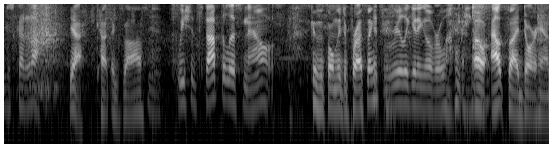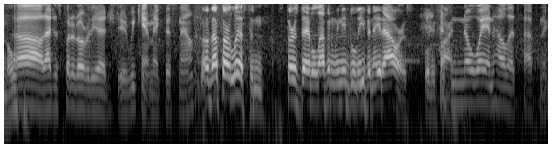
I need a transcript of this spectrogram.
I'll just cut it off. Yeah, cut exhaust. We should stop the list now. Because it's only depressing? It's really getting overwhelming. oh, outside door handles. Oh, that just put it over the edge, dude. We can't make this now. so that's our list, and it's Thursday at 11. We need to leave in eight hours. We'll be There's fine. no way in hell that's happening.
